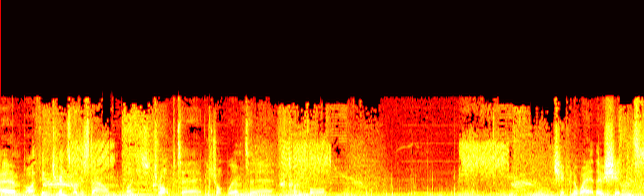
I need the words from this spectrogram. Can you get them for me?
Um, but I think Trin's got this down. Like he's dropped, uh, he's dropped Worm to 24. Chipping away at those shins.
